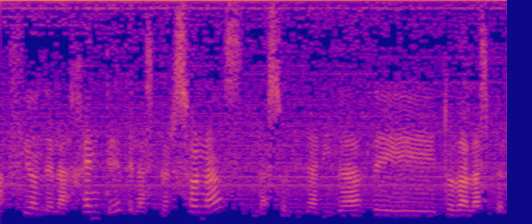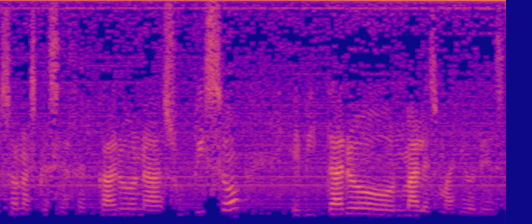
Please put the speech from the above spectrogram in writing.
acción de la gente, de las personas, la solidaridad de todas las personas que se acercaron a su piso evitaron males mayores.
